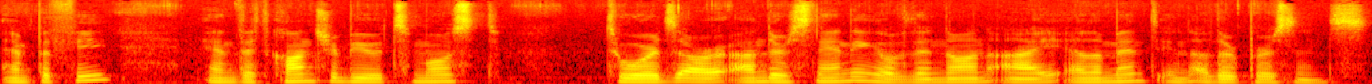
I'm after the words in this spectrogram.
empathy and that contributes most towards our understanding of the non I element in other persons.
